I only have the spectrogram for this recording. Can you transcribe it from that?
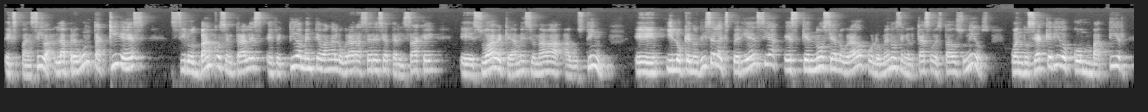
expansiva. La pregunta aquí es, si los bancos centrales efectivamente van a lograr hacer ese aterrizaje eh, suave que ya mencionaba Agustín. Eh, y lo que nos dice la experiencia es que no se ha logrado, por lo menos en el caso de Estados Unidos, cuando se ha querido combatir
